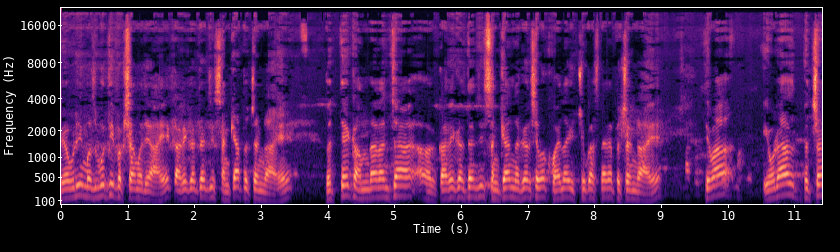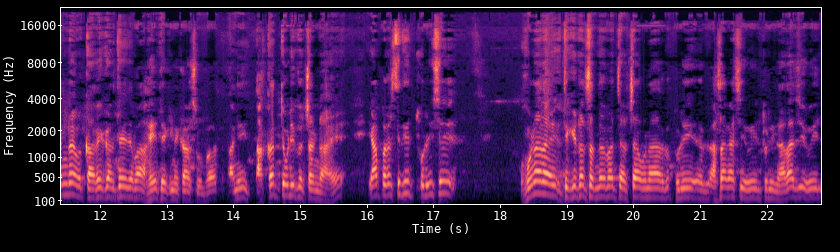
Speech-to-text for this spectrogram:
एवढी मजबूती पक्षामध्ये आहे कार्यकर्त्यांची संख्या प्रचंड आहे. प्रत्येक आमदारांच्या कार्यकर्त्यांची संख्या नगरसेवक व्हायला इच्छुक असणाऱ्या प्रचंड आहे. तेव्हा एवढा प्रचंड कार्यकर्ते जेव्हा आहेत एकमेकांसोबत आणि ताकद तेवढी प्रचंड आहे या परिस्थितीत थोडीशी होणार आहे. तिकिटा संदर्भात चर्चा होणार थोडी घासाघासी होईल थोडी नाराजी होईल.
